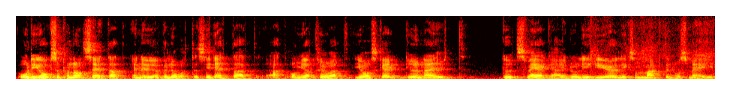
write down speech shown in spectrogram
Och det är ju också på något sätt att en överlåtelse i detta att, att om jag tror att jag ska grunna ut Guds vägar, då ligger ju liksom makten hos mig.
